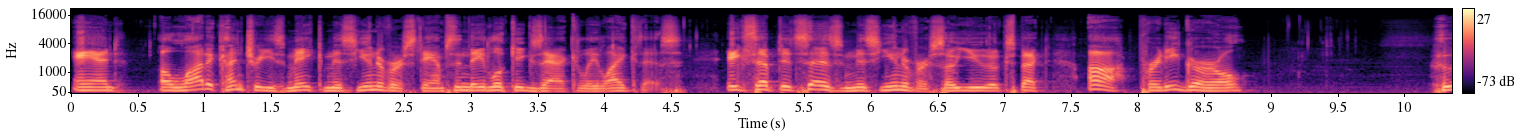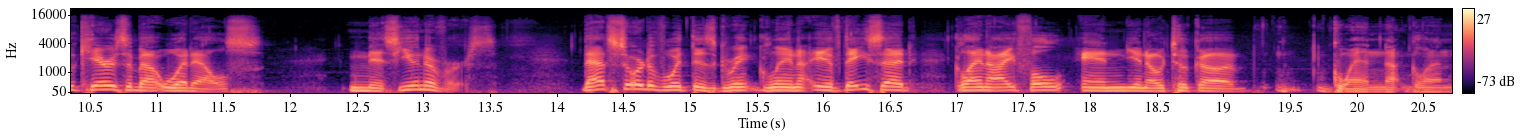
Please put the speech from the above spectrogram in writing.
and a lot of countries make Miss Universe stamps, and they look exactly like this except it says Miss Universe. So you expect, ah, pretty girl. Who cares about what else? Miss Universe. That's sort of what this Glen, Glen if they said Glenn Ifill and, you know, took a, Gwen, not Glenn.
